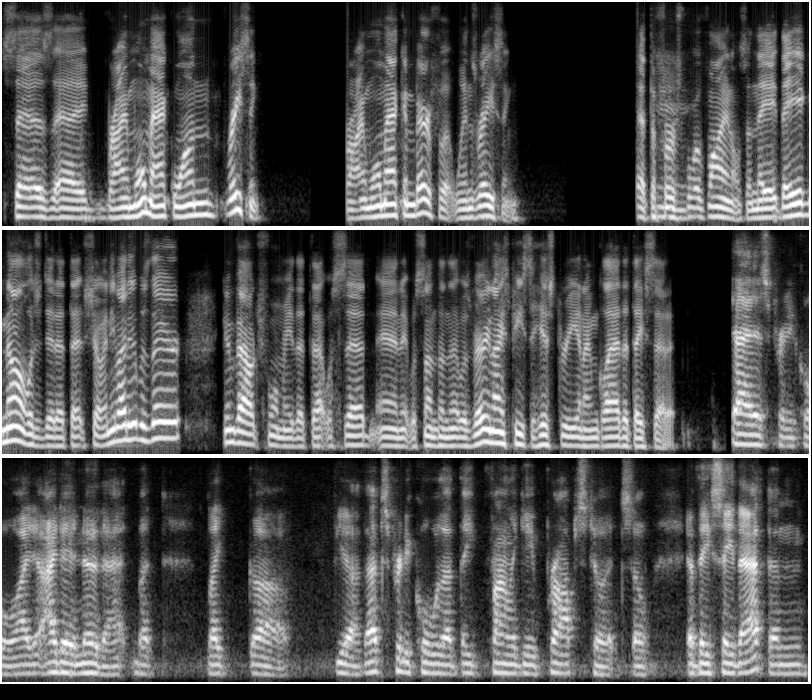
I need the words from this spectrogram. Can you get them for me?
says uh, Brian Womack won racing. Brian Womack and Bearfoot wins racing at the mm. first World Finals, and they they acknowledged it at that show. Anybody that was there can vouch for me that that was said, and it was something that was very nice piece of history, and I'm glad that they said it. That is pretty cool. I, I didn't know that, but like uh, yeah, that's pretty cool that they finally gave props to it. So if they say that, then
